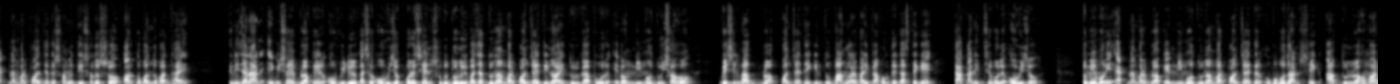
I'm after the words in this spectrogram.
এক নম্বর পঞ্চায়েতের সমিতির সদস্য অর্ক বন্দ্যোপাধ্যায়। তিনি জানান এই বিষয়ে ব্লকের ও ভিডিওর কাছে অভিযোগ করেছেন, শুধু দলুইবাজার দু নম্বর পঞ্চায়েতই নয়, দুর্গাপুর এবং নিমো দুই সহ বেশিরভাগ ব্লক পঞ্চায়েতে কিন্তু বাংলার বাড়ি প্রাপকদের কাছ থেকে টাকা নিচ্ছে বলে অভিযোগ। তো মেমরি এক নম্বর ব্লকের নিমো দু নম্বর পঞ্চায়েতের উপপ্রধান শেখ আব্দুল রহমান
